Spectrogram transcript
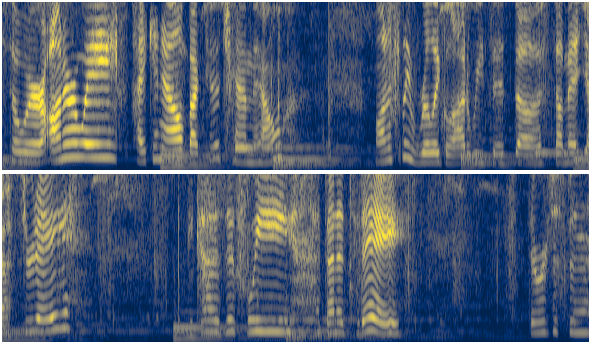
So we're on our way hiking out back to the tram now. I'm honestly really glad we did the summit yesterday because if we had done it today, there would just been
